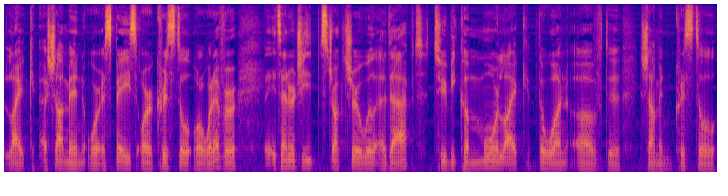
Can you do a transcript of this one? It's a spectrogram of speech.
like a shaman or a space or a crystal or whatever, its energy structure will adapt to become more like the one of the shaman, crystal,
